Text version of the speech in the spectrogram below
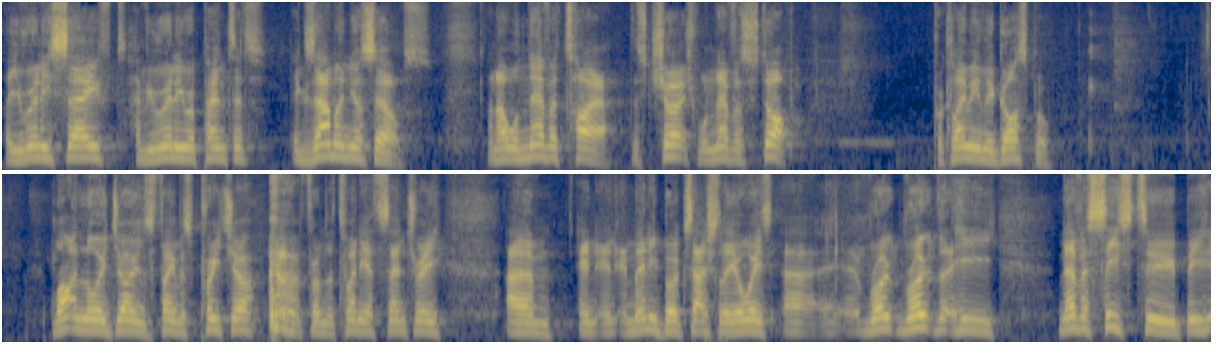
Are you really saved? Have you really repented? Examine yourselves. And I will never tire. This church will never stop proclaiming the gospel. Martyn Lloyd-Jones, famous preacher from the 20th century, um, in, in, in, many books actually, always uh, wrote, wrote that he never ceased to be,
